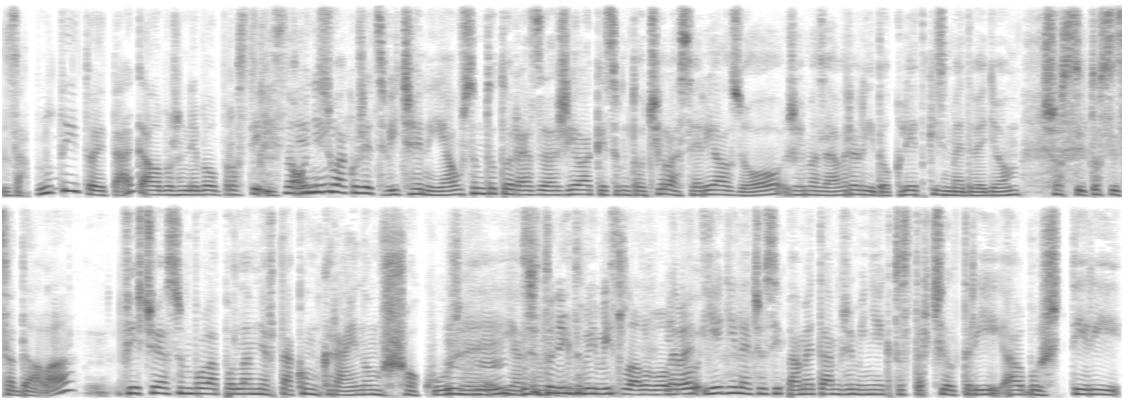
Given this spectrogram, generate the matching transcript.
zapnutý, to je tak? Alebo že nebol proste istý? No oni sú akože cvičení. Ja už som toto raz zažila, keď som točila seriál Zo, že ma zavreli do klietky s medveďom. Čo si, to si sa dala? Vieš čo, ja som bola podľa mňa v takom krajnom šoku, mm-hmm. že mhm. ja že som... to niekto vymyslel vôbec? Lebo jediné, čo si pamätám, že mi niekto strčil tri alebo štyri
